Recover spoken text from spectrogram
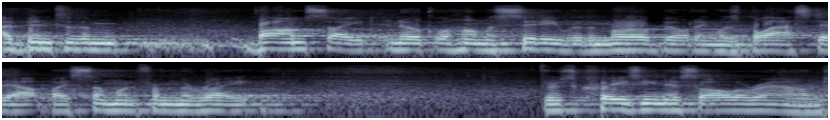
I've been to the bomb site in Oklahoma City where the Murrah building was blasted out by someone from the right. There's craziness all around.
